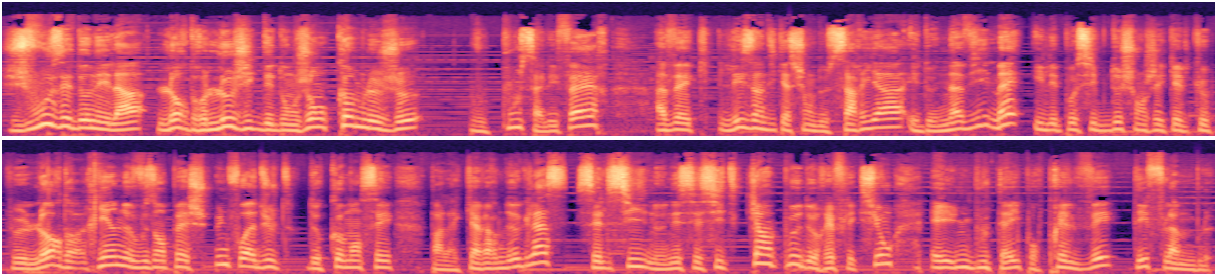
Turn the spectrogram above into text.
Je vous ai donné là l'ordre logique des donjons comme le jeu vous pousse à les faire. avec les indications de Saria et de Navi, mais il est possible de changer quelque peu l'ordre. Rien ne vous empêche, une fois adulte, de commencer par la caverne de glace. Celle-ci ne nécessite qu'un peu de réflexion et une bouteille pour prélever des flammes bleues.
